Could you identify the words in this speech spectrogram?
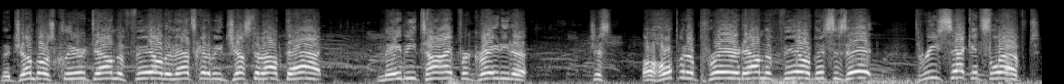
The Jumbos clear down the field, and that's going to be just about that. Maybe time for Grady to just a hope and a prayer down the field. This is it. Three seconds left.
